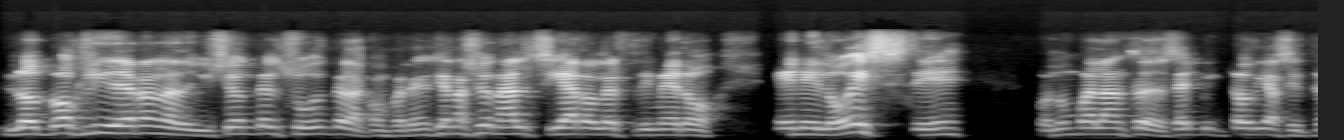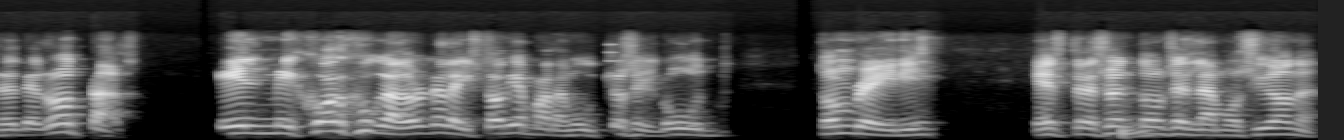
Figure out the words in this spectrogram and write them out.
Los Bucks lideran la división del sur de la Conferencia Nacional. Seattle es primero en el oeste con un balance de seis victorias y tres derrotas. El mejor jugador de la historia para muchos, el Good, Tom Brady, expresó entonces la emoción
